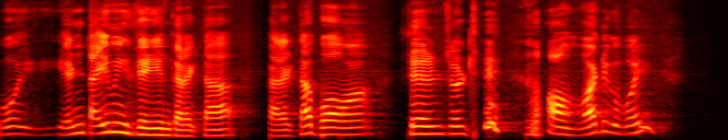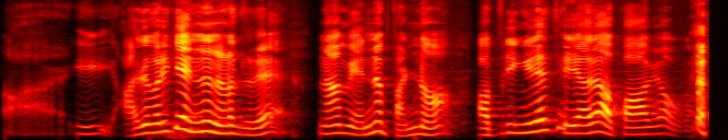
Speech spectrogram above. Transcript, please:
ஓ என் டைமிங் தெரியும் கரெக்டாக கரெக்டாக போவான். சரின்னு சொல்லிட்டு அவன் பாட்டுக்கு போய் அது வரைக்கும் என்ன நடந்தது? நாம் என்ன பண்ணோம்? அப்படிங்கிறதே தெரியாத அப்பாவே உட்காந்து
